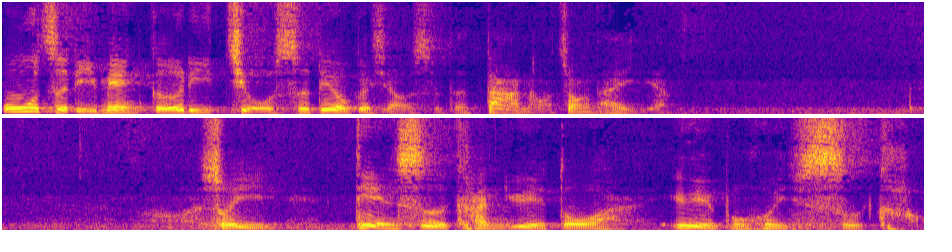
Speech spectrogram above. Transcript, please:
屋子里面隔离九十六个小时的大脑状态一样，所以电视看越多啊，越不会思考。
